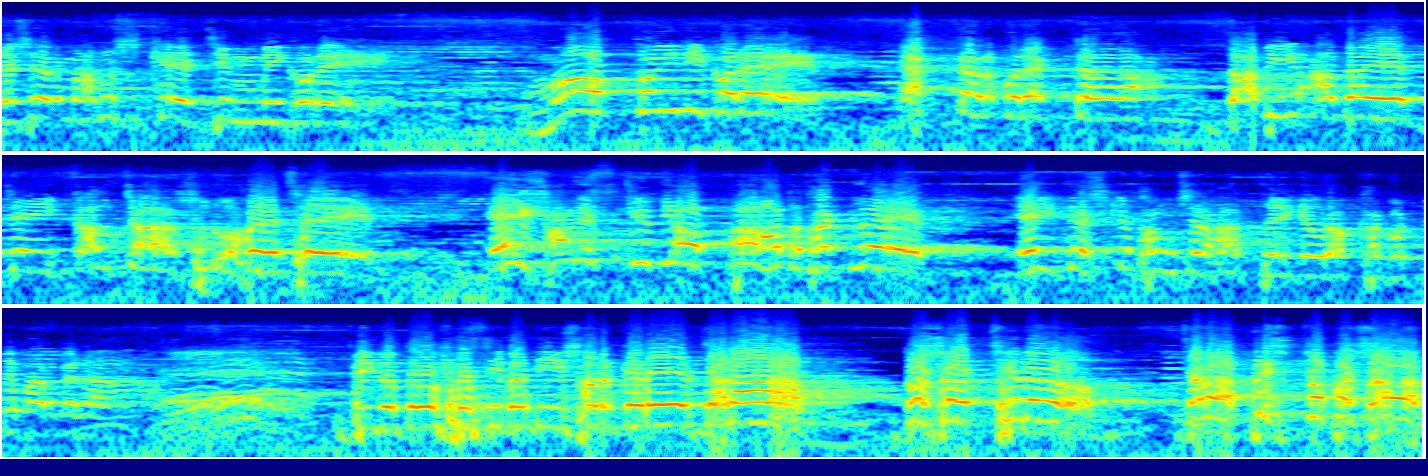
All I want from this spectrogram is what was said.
দেশের মানুষকে জিম্মি করে, মত তৈরি করে, একটার পর একটা দাবি আদায়ের যেই কালচার শুরু হয়েছে সংস্কৃতি অব্যাহত থাকলে এই দেশকে ধ্বংসের হাত থেকে কেউ রক্ষা করতে পারবে না। বিগত ফেসিবাদী সরকারের যারা দোষক ছিল, যারা পৃষ্ঠপোষক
